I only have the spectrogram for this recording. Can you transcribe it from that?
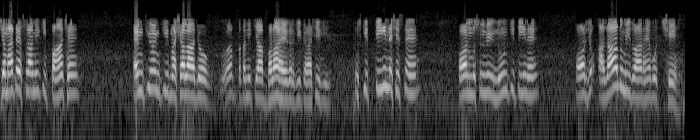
जमात इस्लामी की पाँच हैं। एम क्यू एम की, माशाल्लाह, जो पता नहीं क्या बला है इधर की, कराची की, उसकी तीन नशस्तें हैं और मुस्लिम लीग नून की तीन हैं और जो आज़ाद उम्मीदवार हैं, वो छः हैं।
